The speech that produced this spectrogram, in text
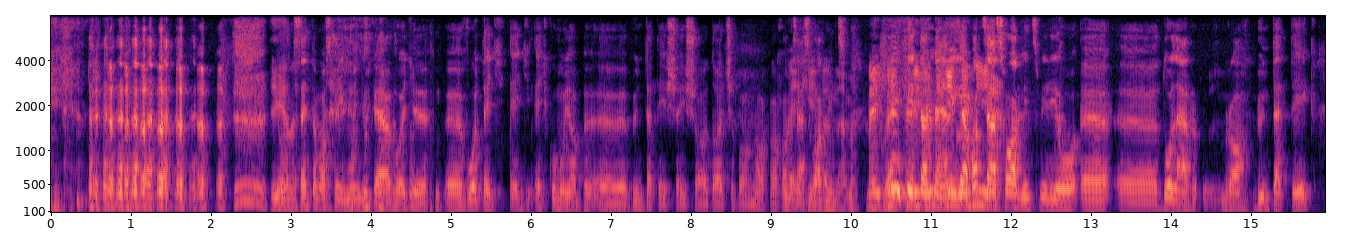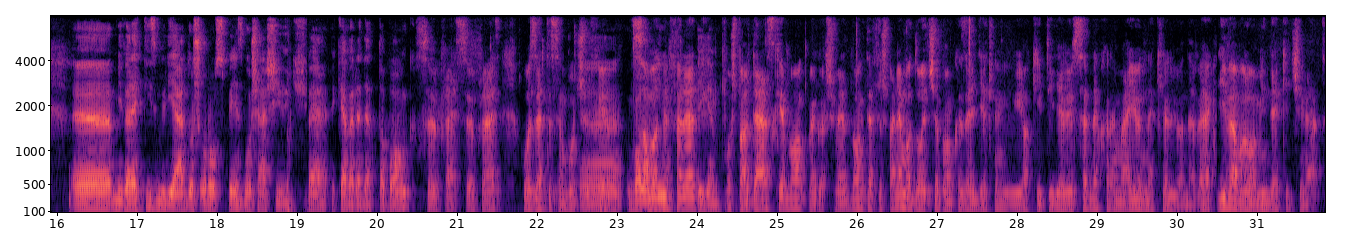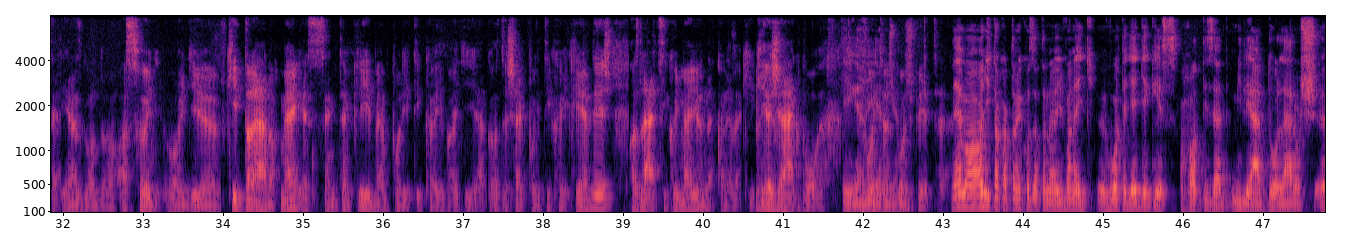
Igen. Jó, szerintem azt még mondjuk el, hogy volt egy, egy, egy komolyabb büntetése is a Deutsche Banknak. A 630... Melyik héten nem? Melyik héten nem, igen, 630 millió dollárra büntették mivel egy 10 milliárdos orosz pénzmosási ügybe keveredett a bank. Surprise, surprise. Hozzáteszem, bocs, hogy fél, szabad ne feled, igen. most már a Danske Bank, meg a Svéd Bank, tehát most már nem a Deutsche Bank az egyetlen, akit így előszednek, hanem már jönnek elő a nevek. Nyilvánvalóan mindenki csinálta, én ezt gondolom. Az, hogy, hogy kit találnak meg, ez szerintem clearman politikai vagy ilyen gazdaságpolitikai kérdés, az látszik, hogy már jönnek a nevek ki. Ki a zsákból. Igen, igen, Folytasd, igen. bocs Péter. Nem, annyit akartam még hozzátenni, hogy van egy, volt egy 1,6 milliárd dolláros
